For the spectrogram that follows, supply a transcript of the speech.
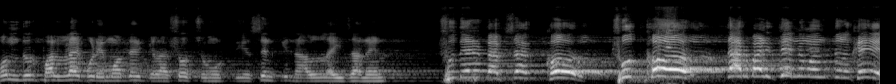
বন্ধুর পাল্লায় পড়ে মদের গ্লাসও চুমুক দিয়েছেন কিনা আল্লাহ জানেন। সুদের ব্যবসা খোর, সুদ খোর, তার বাড়িতে নিমন্ত্রণ খেয়ে,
